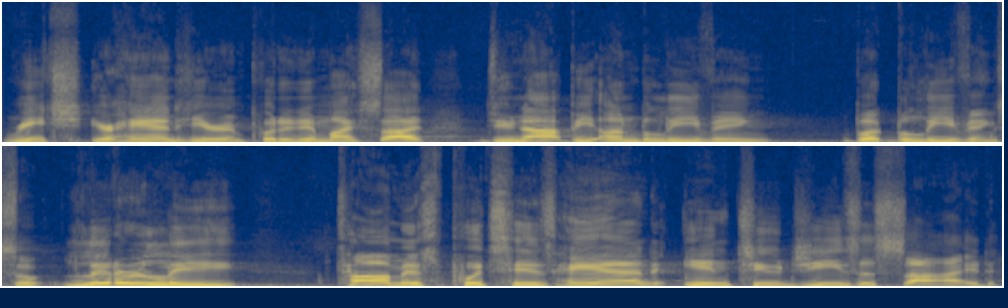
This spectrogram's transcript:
reach your hand here and put it in my side. Do not be unbelieving, but believing. So literally, Thomas puts his hand into Jesus' side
